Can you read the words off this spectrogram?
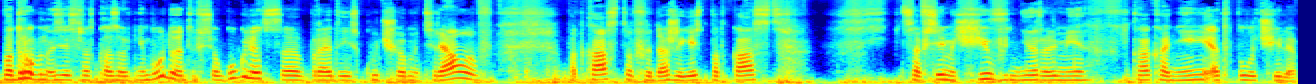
подробно здесь рассказывать не буду. Это все гуглится. Про это есть куча материалов, подкастов. И даже есть подкаст со всеми чивнерами, как они это получили.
